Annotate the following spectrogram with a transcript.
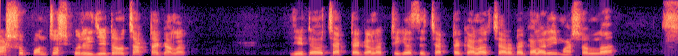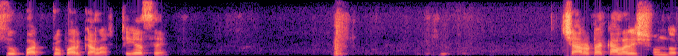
পাঁচশো পঞ্চাশ করে যেটাও চারটা কালার। যেটাও চারটা কালার, ঠিক আছে? চারটা কালার, চারোটা কালারই মাসাল্লাহ সুপার টুপার কালার, ঠিক আছে? চারোটা কালারই সুন্দর,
